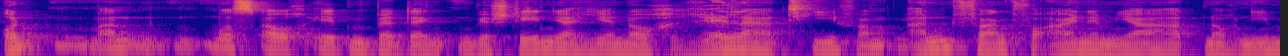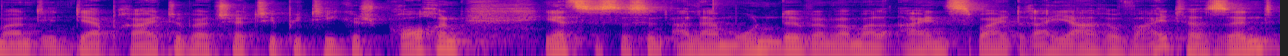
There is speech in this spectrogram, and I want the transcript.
Und man muss auch eben bedenken, wir stehen ja hier noch relativ am Anfang. Vor einem Jahr hat noch niemand in der Breite über ChatGPT gesprochen. Jetzt ist es in aller Munde. Wenn wir mal ein, zwei, drei Jahre weiter sind,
